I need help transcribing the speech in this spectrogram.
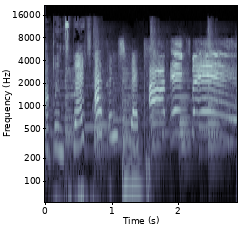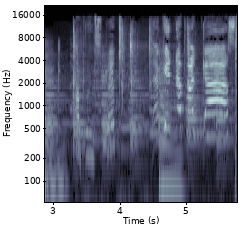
Ab ins Bett, ab ins Bett, ab ins Bett, ab ins Bett. Der Kinderpodcast.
